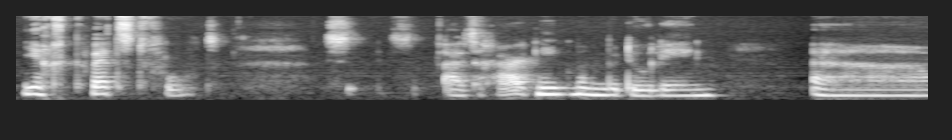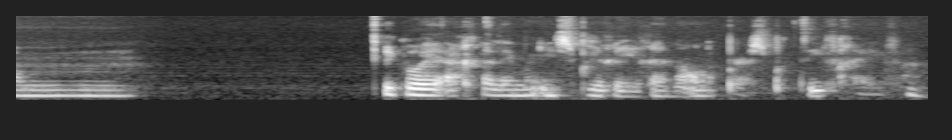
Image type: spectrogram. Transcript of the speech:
je gekwetst voelt. Dus uiteraard niet mijn bedoeling. Um, ik wil je eigenlijk alleen maar inspireren en een ander perspectief geven.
